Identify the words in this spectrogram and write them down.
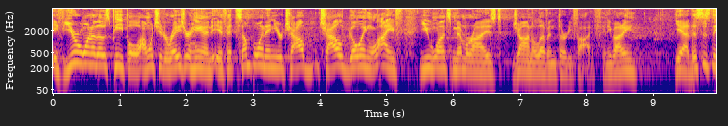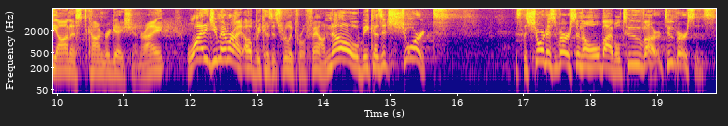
if you're one of those people, I want you to raise your hand if at some point in your child, child going life you once memorized John 11 35. Anybody? Yeah, this is the honest congregation, right? Why did you memorize? Oh, because it's really profound. No, because it's short. It's the shortest verse in the whole Bible, two, two verses.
